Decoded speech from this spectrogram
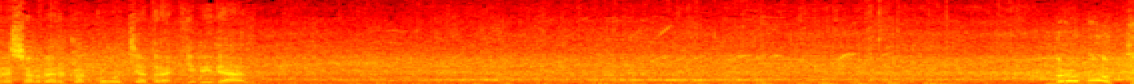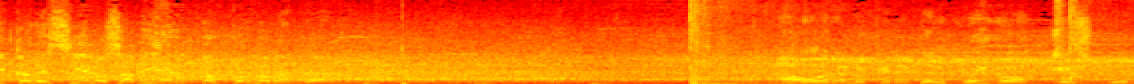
resolver con mucha tranquilidad. Pronóstico de cielos abiertos por la banda. Ahora lo que nos da el juego es un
